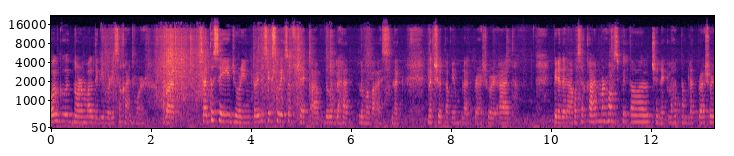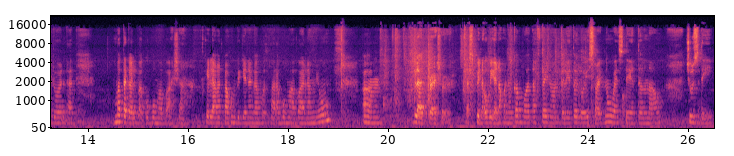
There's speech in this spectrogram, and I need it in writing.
all good, normal delivery sa Canmore. But, sad to say, during 36 weeks of check-up, doon lahat lumabas. Nag, nag-shoot up yung blood pressure at pinadala ako sa Canmore Hospital, chinek lahat ng blood pressure doon at matagal bago bumaba siya. Kailangan pa akong bigyan ng gamot para bumaba lang yung um, blood pressure. Tapos pinauwian ako ng gamot. After noon, tuloy-tuloy, start nung Wednesday until now, Tuesday,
